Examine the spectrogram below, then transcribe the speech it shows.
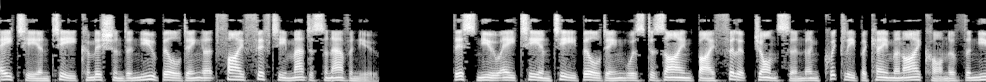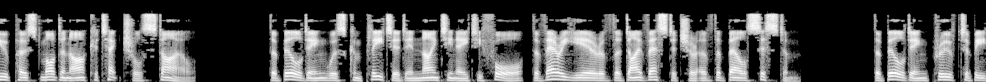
AT&T commissioned a new building at 550 Madison Avenue. This new AT&T building was designed by Philip Johnson and quickly became an icon of the new postmodern architectural style. The building was completed in 1984, the very year of the divestiture of the Bell system. The building proved to be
